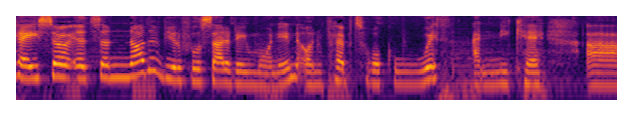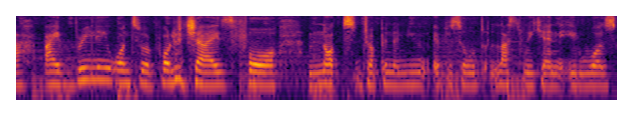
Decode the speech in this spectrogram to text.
Okay, so it's another beautiful Saturday morning on Pep Talk with Anike. Uh, I really want to apologize for not dropping a new episode last weekend. It was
